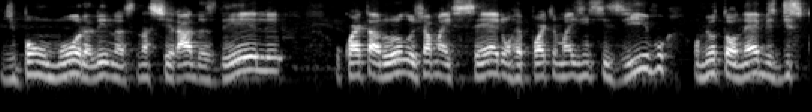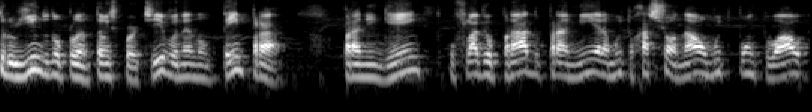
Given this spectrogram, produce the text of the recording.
de bom humor ali nas, nas tiradas dele o Quartarolo já mais sério, um repórter mais incisivo, o Milton Neves destruindo no plantão esportivo, né? Não tem para para ninguém. O Flávio Prado, para mim, era muito racional, muito pontual.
